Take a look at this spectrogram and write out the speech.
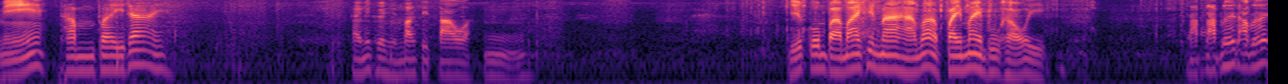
แหมทำไปได้ ใครไม่เคยเห็นบางติดเตาอะ อืมเดี๋ยวกรมป่าไม้ขึ้นมาหาว่าไฟไหม้ภูเขาอีกดับดับเลยดับเลย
